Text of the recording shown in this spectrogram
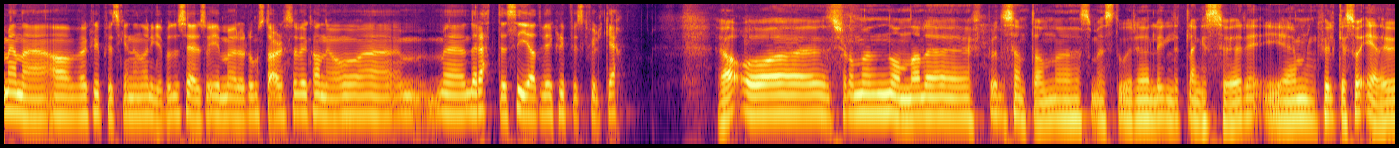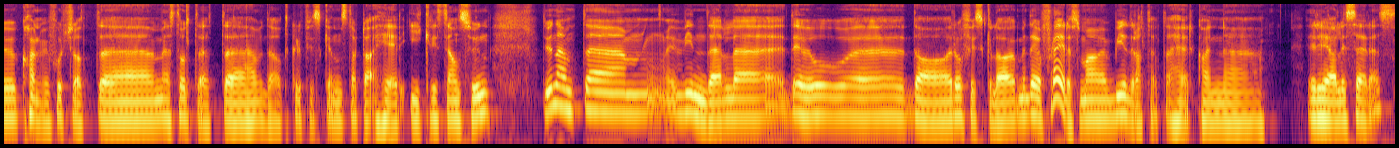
mener av klippfisken i Norge produseres jo i Møre og Romsdal, så vi kan jo med det rette si at vi er klippfiskfylke. Ja, og eh, selv om noen av de produsentene eh, som er store, ligger litt lenger sør i eh, fylket, så er det jo, kan vi fortsatt med stolthet hevde at klippfisken starta her i Kristiansund. Du nevnte Vindel. Det er jo da råfiskelag, men det er jo flere som har bidratt til at dette her kan realiseres?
